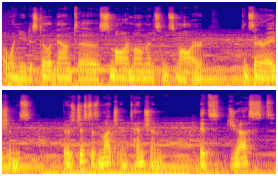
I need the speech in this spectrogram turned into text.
But when you distill it down to smaller moments and smaller considerations, there's just as much intention. It's just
